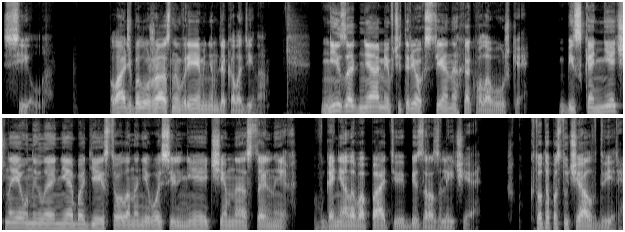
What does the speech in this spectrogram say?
Сил. Плач был ужасным временем для Каладина. Ни за днями в четырех стенах, как в ловушке. Бесконечное унылое небо действовало на него сильнее, чем на остальных, вгоняло в апатию и безразличие. Кто-то постучал в дверь.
